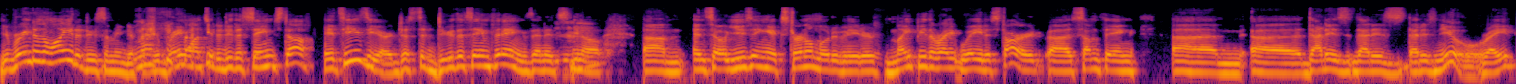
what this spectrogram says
your brain doesn't want you to do something different. Your brain wants you to do the same stuff. It's easier just to do the same things and it's mm-hmm. you know um, and so using external motivators might be the right way to start uh, something um, uh, that is that is that is new right?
